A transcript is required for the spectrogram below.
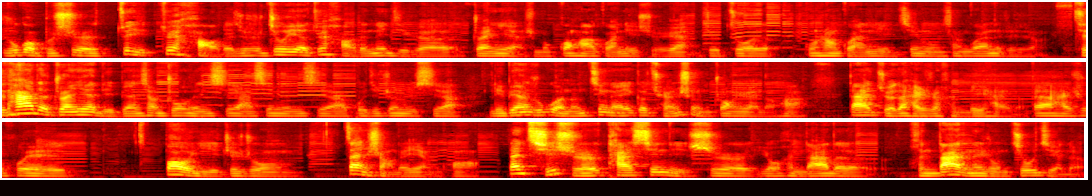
如果不是最最好的，就是就业最好的那几个专业，什么光华管理学院就做工商管理、金融相关的这种。其他的专业里边，像中文系啊、新闻系啊、国际政治系啊，里边如果能进来一个全省状元的话，大家觉得还是很厉害的，大家还是会报以这种赞赏的眼光。但其实他心里是有很大的很大的那种纠结的。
